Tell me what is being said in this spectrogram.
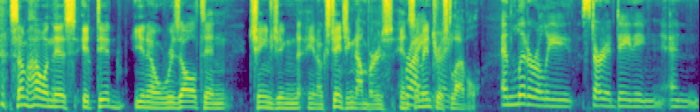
somehow in this, it did, you know, result in changing, you know, exchanging numbers and some interest right. level. And literally started dating and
